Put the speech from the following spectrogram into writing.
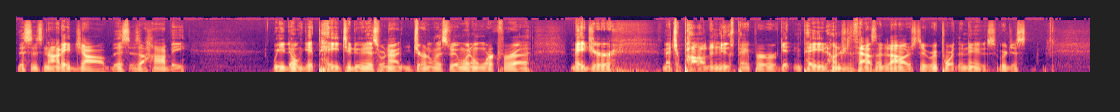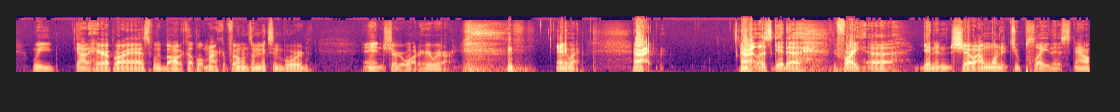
This is not a job, this is a hobby. We don't get paid to do this. We're not journalists. We don't work for a major metropolitan newspaper getting paid hundreds of thousands of dollars to report the news. We're just, we got a hair up our ass. We bought a couple of microphones, a mixing board, and sugar water. Here we are. anyway, all right. All right, let's get uh before I uh get into the show, I wanted to play this. Now,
